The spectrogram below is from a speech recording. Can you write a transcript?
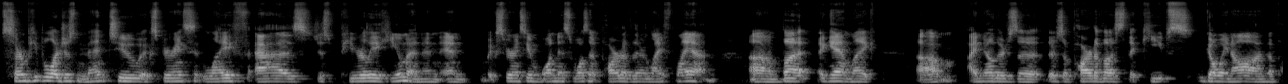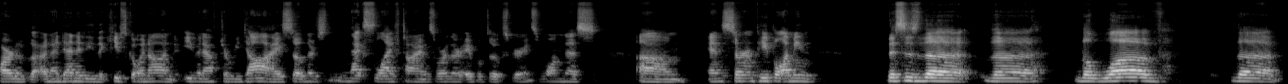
certain people are just meant to experience life as just purely a human and, and experiencing oneness wasn't part of their life plan. Um, but again like um, i know there's a there's a part of us that keeps going on the part of an identity that keeps going on even after we die so there's next lifetimes where they're able to experience oneness um, and certain people i mean this is the the the love the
